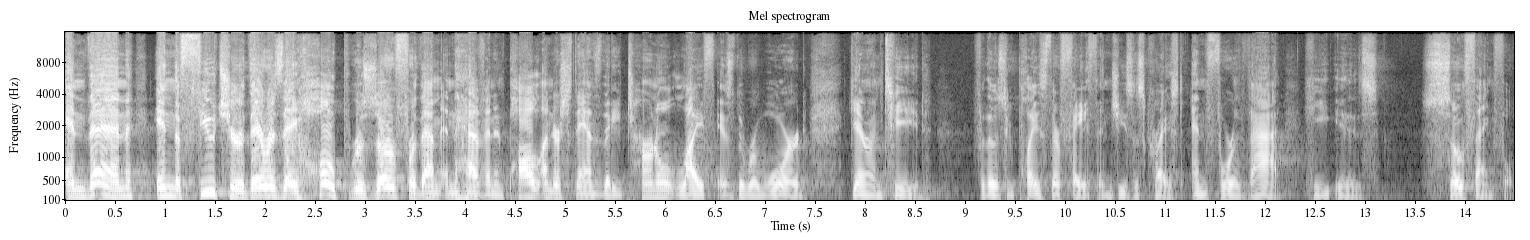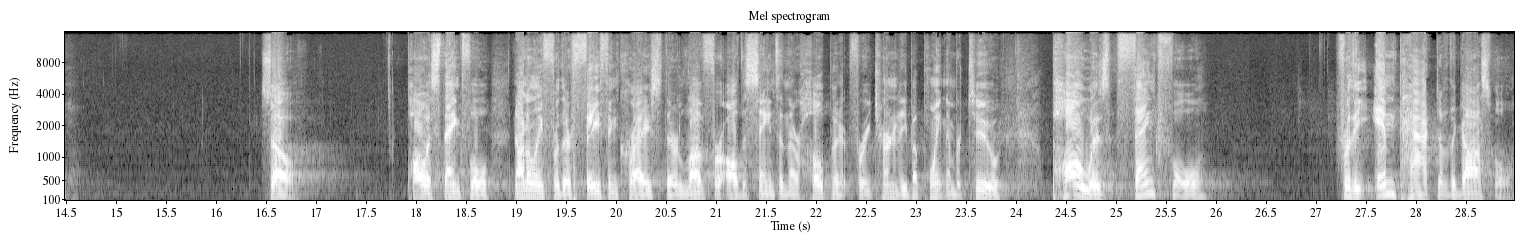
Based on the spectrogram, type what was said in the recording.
And then in the future, there is a hope reserved for them in heaven. And Paul understands that eternal life is the reward guaranteed for those who place their faith in Jesus Christ. And for that, he is so thankful. So, Paul is thankful not only for their faith in Christ, their love for all the saints, and their hope for eternity, but point number two, Paul was thankful for the impact of the gospel.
